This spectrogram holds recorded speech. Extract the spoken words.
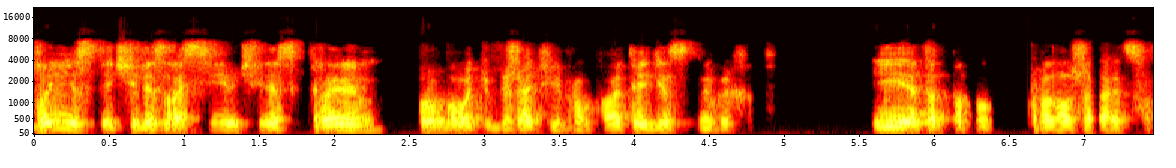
выезд и через Россию, через Крым пробовать убежать в Европу. Это единственный выход. И этот поток продолжается.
